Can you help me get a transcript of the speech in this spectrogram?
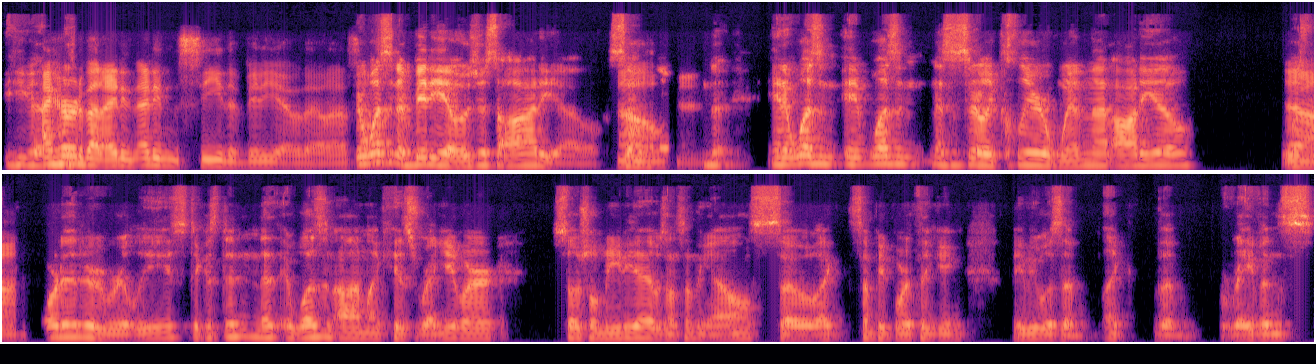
he, I heard about. It. I didn't. I didn't see the video though. That's there wasn't a video. It was just audio. So, oh, okay. and it wasn't. It wasn't necessarily clear when that audio was yeah. recorded or released because didn't it wasn't on like his regular social media. It was on something else. So like some people were thinking maybe it was a like the Ravens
